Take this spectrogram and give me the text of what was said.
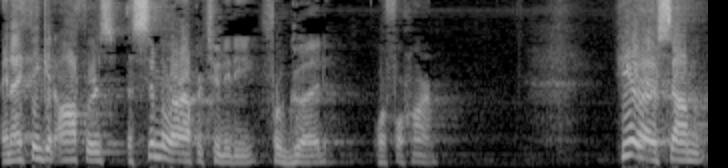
And I think it offers a similar opportunity for good or for harm. Here are some,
